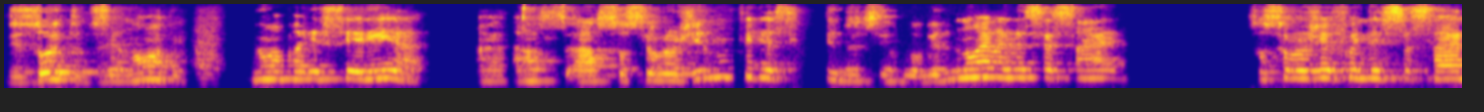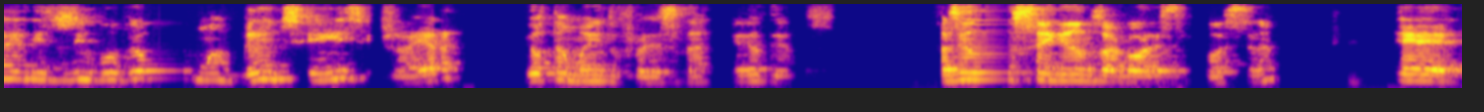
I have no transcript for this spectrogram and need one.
18, 19, não apareceria a, a, sociologia não teria sido desenvolvida, não era necessária. A sociologia foi necessária, ele desenvolveu uma grande ciência, que já era, o tamanho do Florestan, meu Deus. Fazendo 100 anos agora, se fosse, né? É,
